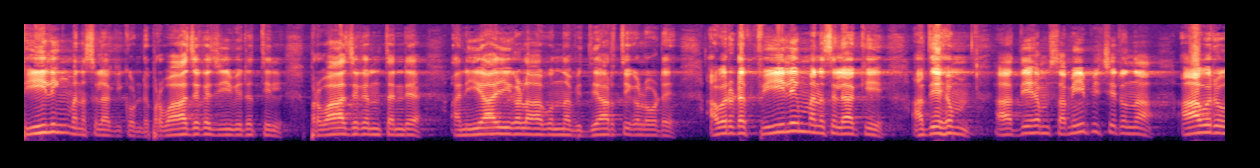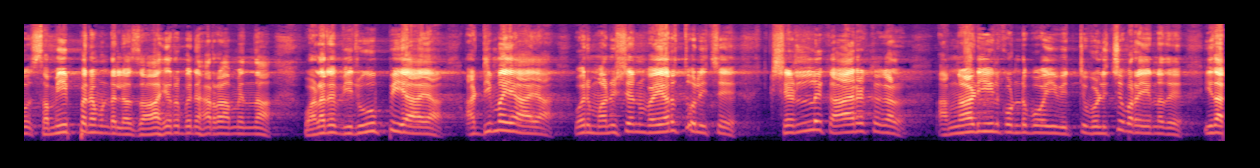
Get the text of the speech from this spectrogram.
ഫീലിംഗ് മനസ്സിലാക്കിക്കൊണ്ട് പ്രവാചക ജീവിതത്തിൽ പ്രവാചകൻ തന്റെ അനുയായികളാകുന്ന വിദ്യാർത്ഥികളോട് അവരുടെ ഫീലിംഗ് മനസ്സിലാക്കി അദ്ദേഹം അദ്ദേഹം സമീപിച്ചിരുന്ന ആ ഒരു സമീപനമുണ്ടല്ലോ സാഹിർ ബിൻ ഹറാം എന്ന വളരെ വിരൂപിയായ അടിമയായ ഒരു മനുഷ്യൻ വയർത്തൊലിച്ച് ഷെള്ള് കാരക്കകൾ അങ്ങാടിയിൽ കൊണ്ടുപോയി വിറ്റ് വിളിച്ചു പറയുന്നത് ഇതാ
